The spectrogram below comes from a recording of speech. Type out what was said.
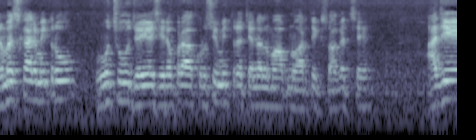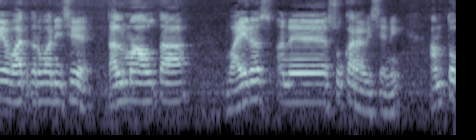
નમસ્કાર મિત્રો, હું છું જય શિરપરા કૃષિ મિત્ર ચેનલમાં આપનું હાર્દિક સ્વાગત છે. આજે વાત કરવાની છે, તલમાં આવતા વાયરસ અને સુકારા વિશેની. આમ તો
